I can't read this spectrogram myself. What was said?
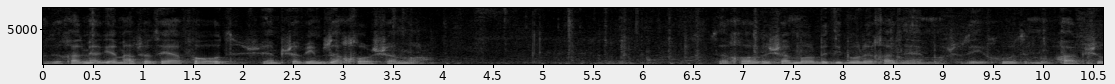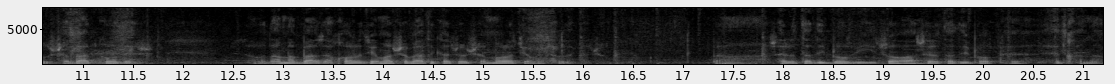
אז אחד מהגרמציות היפות שהם שווים זכור שמור. זכור ושמור בדיבור אחד נאמר, שזה ייחוד מובהק של שבת קודש. העולם הבא, זכור את יום השבת לקשור, שמור את יום השבת לקשור. בעשרת הדיברות וייצור עשרת הדיברות בעת חנן.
